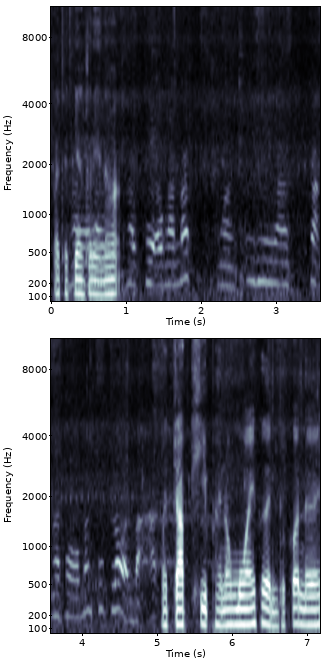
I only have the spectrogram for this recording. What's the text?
ไปแต่เพียงเท่านี้เนาะให้แถวงานมันงานอีนี่งานสั่งให้พอมันคุดร้อยบาทมาจับคลิปให้น้องมวยเพิ่นทุกคนเลย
